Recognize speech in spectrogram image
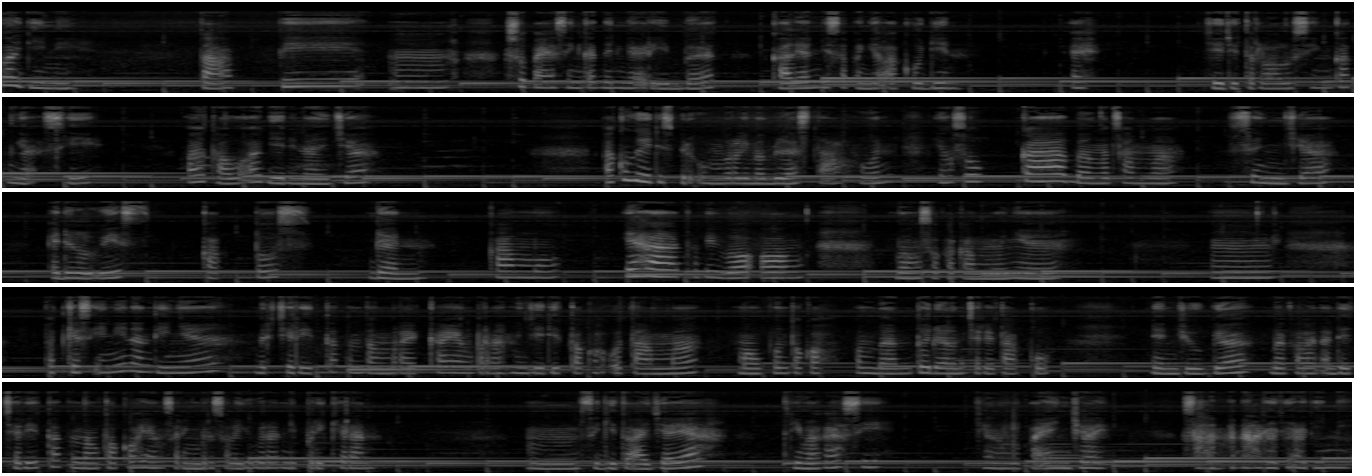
aku Adini. Tapi hmm, supaya singkat dan gak ribet, kalian bisa panggil aku Din. Eh, jadi terlalu singkat gak sih? Oh tahu ah biarin aja. Aku gadis berumur 15 tahun yang suka banget sama senja, edelweiss, kaktus, dan kamu. Ya, tapi bohong. Bohong suka kamunya. Podcast ini nantinya bercerita tentang mereka yang pernah menjadi tokoh utama maupun tokoh pembantu dalam ceritaku. Dan juga bakalan ada cerita tentang tokoh yang sering berseliweran di perikiran. Hmm, segitu aja ya. Terima kasih. Jangan lupa enjoy. Salam kenal dari Adini.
